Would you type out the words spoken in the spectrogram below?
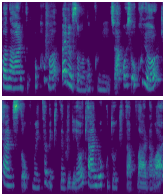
bana artık okuma ben o zaman okumayacağım. Oysa okuyor. Kendisi de okumayı tabii ki de biliyor. Kendi okuduğu kitaplar da var.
